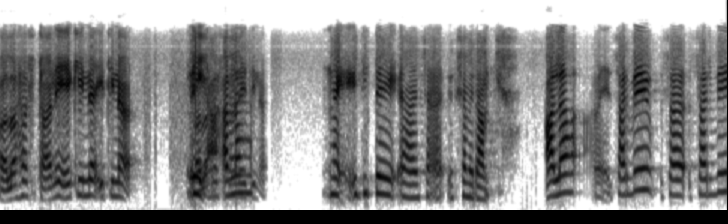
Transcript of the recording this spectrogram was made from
अलः स्थाने एकी न इति न। इत्युक्ते क्षम्यताम्। अलः सर्वे सर्वे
